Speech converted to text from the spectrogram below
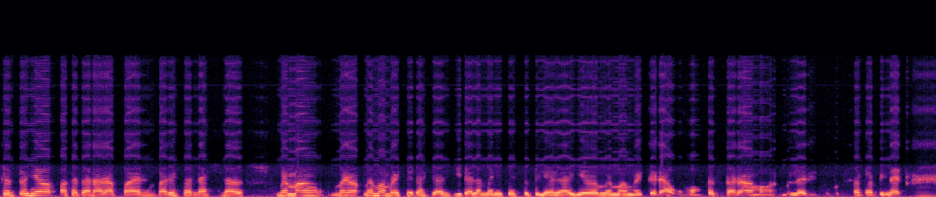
Contohnya Pakatan Harapan Barisan Nasional memang me- memang mereka dah janji dalam manifesto pilihan raya, memang mereka dah umumkan sekarang melalui keputusan kabinet. Hmm.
